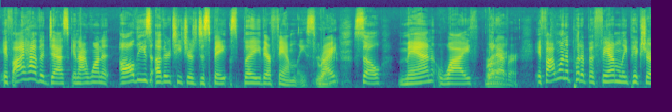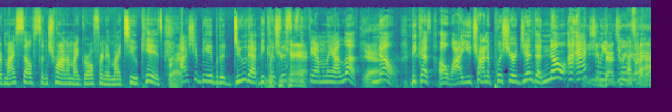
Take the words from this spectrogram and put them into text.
if I have a desk and I want to, all these other teachers display, display their families, right? Right. So man, wife, Right. whatever. If I want to put up a family picture of myself, Centrana, my girlfriend, and my two kids, Right. I should be able to do that because this is can't. the family I love. Yeah. No, because oh, why are you trying to push your agenda? No, I actually am doing what That's what would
